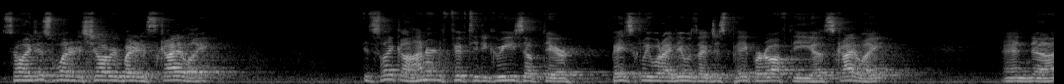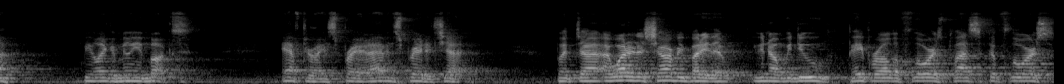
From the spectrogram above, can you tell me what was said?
So I just wanted to show everybody the skylight. It's like 150 degrees up there basically what I did was I just papered off the uh, skylight and uh, be like a million bucks after I spray it. I haven't sprayed it yet. But uh, I wanted to show everybody that, you know, we do paper all the floors, plastic the floors.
